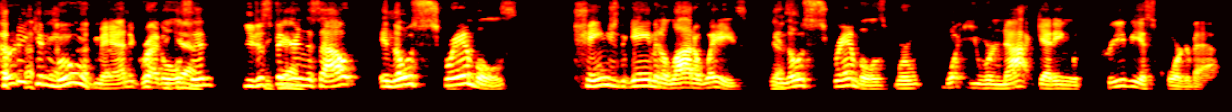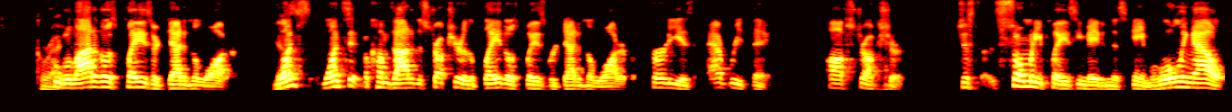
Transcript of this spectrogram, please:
Purdy can move, man. Greg. Olsen, you just can. figuring this out. And those scrambles changed the game in a lot of ways. Yes. And those scrambles were what you were not getting with the previous quarterback, Correct. who a lot of those plays are dead in the water. Yes. Once once it becomes out of the structure of the play, those plays were dead in the water. But Purdy is everything off structure. Just so many plays he made in this game, rolling out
